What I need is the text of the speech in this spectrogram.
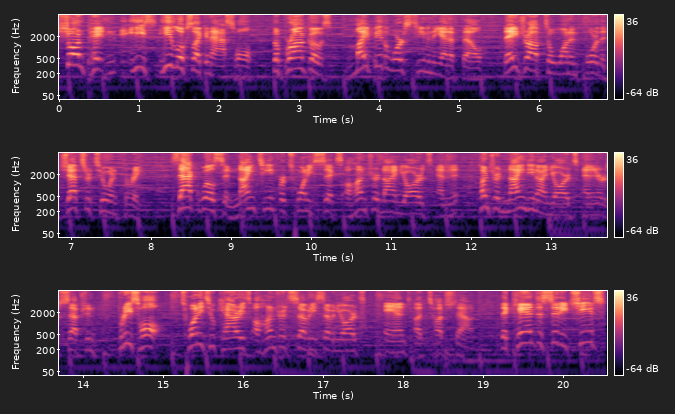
Sean Payton, he's he looks like an asshole. The Broncos might be the worst team in the NFL. They dropped to 1 and 4. The Jets are 2 and 3. Zach Wilson, 19 for 26, 109 yards and 199 yards and an interception. Breece Hall, 22 carries, 177 yards and a touchdown. The Kansas City Chiefs,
